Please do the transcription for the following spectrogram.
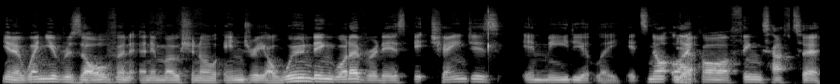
you know, when you resolve an, an emotional injury or wounding, whatever it is, it changes immediately. It's not like yeah. oh things have to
